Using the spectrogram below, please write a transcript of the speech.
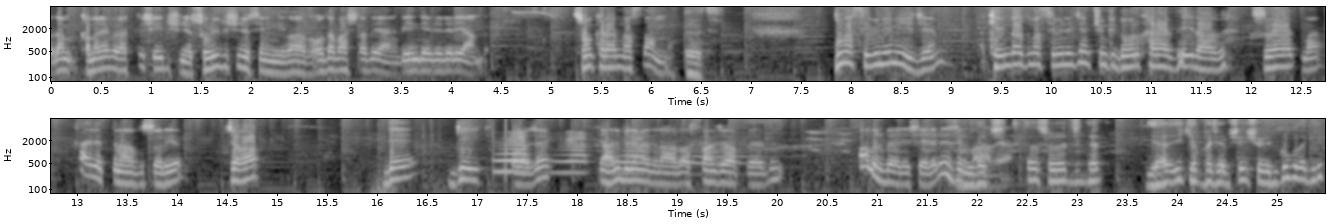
Adam kameraya bıraktı şeyi düşünüyor. Soruyu düşünüyor senin gibi abi. O da başladı yani. Beyin devreleri yandı. Son kararın aslan mı? Evet. Buna sevinemeyeceğim. Kendi adıma sevineceğim çünkü doğru karar değil abi. Kusura bakma. Kaybettin abi bu soruyu. Cevap D. Geyik olacak. Yani bilemedin abi. Aslan cevap verdin. Olur böyle şeyler. Üzülme Buradan abi ya. çıktıktan sonra cidden ya ilk yapacağım şey şöyle bir Google'a girip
